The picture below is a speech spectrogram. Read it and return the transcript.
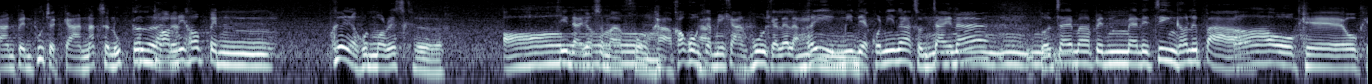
การเป็นผู้จัดการนักสนุกเกอคุณร์ทอมนะนี่เขาเป็นเพื่อนกับคุณมอริสเคอร์อ๋อที่นายกสมาคมรับเขาคงจะมีการพูดกันแล้วแหละเฮ้ยมีเด็กคนนี้น่าสนใจนะ สนใจมาเป็น managing เขาหรือเปล่าอ๋อโอเคโอเค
